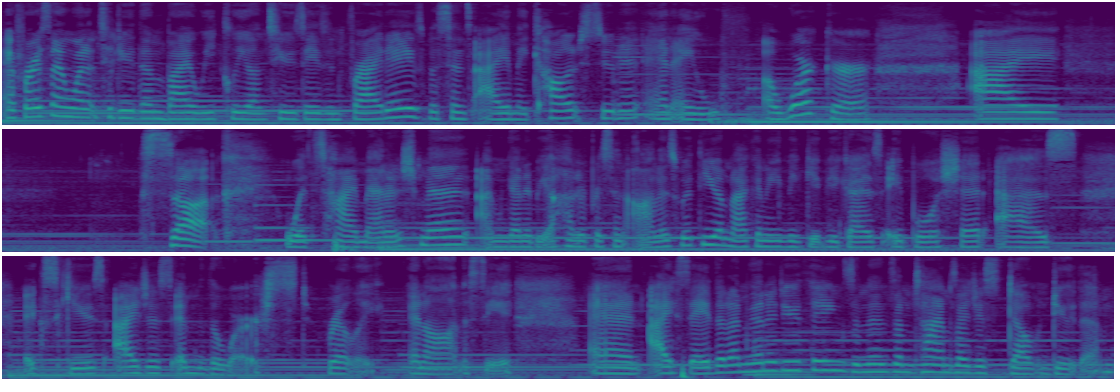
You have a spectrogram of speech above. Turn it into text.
At first, I wanted to do them bi weekly on Tuesdays and Fridays, but since I am a college student and a, a worker, I suck with time management. I'm going to be 100% honest with you. I'm not going to even give you guys a bullshit as excuse. I just am the worst, really, in all honesty. And I say that I'm going to do things and then sometimes I just don't do them.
